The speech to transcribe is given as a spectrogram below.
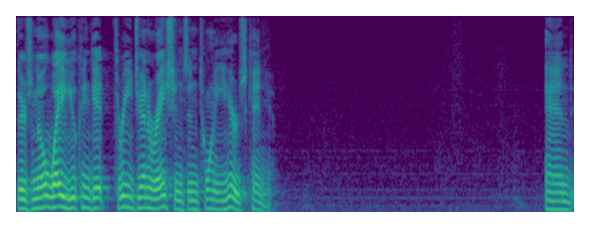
There's no way you can get three generations in 20 years, can you? And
